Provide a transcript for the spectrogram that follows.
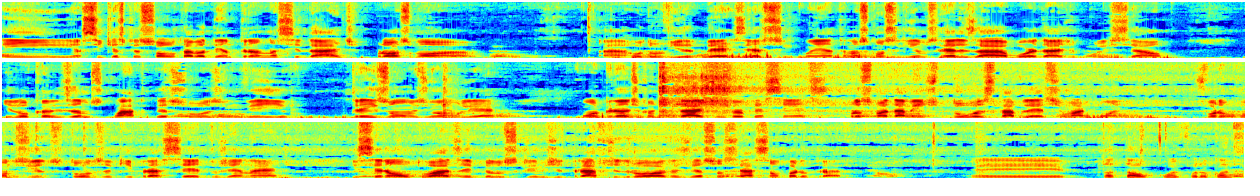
em assim que as pessoas estavam adentrando na cidade, próximo à, rodovia BR-050, nós conseguimos realizar a abordagem policial e localizamos quatro pessoas em um veículo, três homens e uma mulher, com uma grande quantidade de entorpecentes, aproximadamente 12 tabletes de maconha, foram conduzidos todos aqui para a sede do GENARC e serão autuados aí pelos crimes de tráfico de drogas e associação para o tráfico. É, total, foram quantos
